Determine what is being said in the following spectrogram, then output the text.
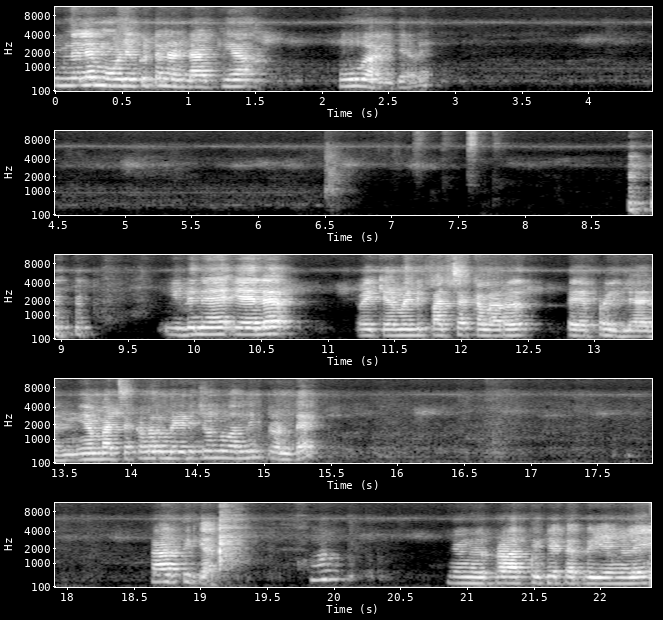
ഇന്നലെ മോനിക്കുട്ടൻ ഉണ്ടാക്കിയ പൂ കാണിക്കാതെ ഇതിന് ഇല വയ്ക്കാൻ വേണ്ടി പച്ച കളറ് പേപ്പർ ഇല്ലായിരുന്നു. ഞാൻ പച്ച കളർ മേടിച്ചുകൊണ്ട് വന്നിട്ടുണ്ട്. പ്രാർത്ഥിക്കാം ഞങ്ങൾ പ്രാർത്ഥിക്കട്ടെ പ്രിയങ്ങളെ.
